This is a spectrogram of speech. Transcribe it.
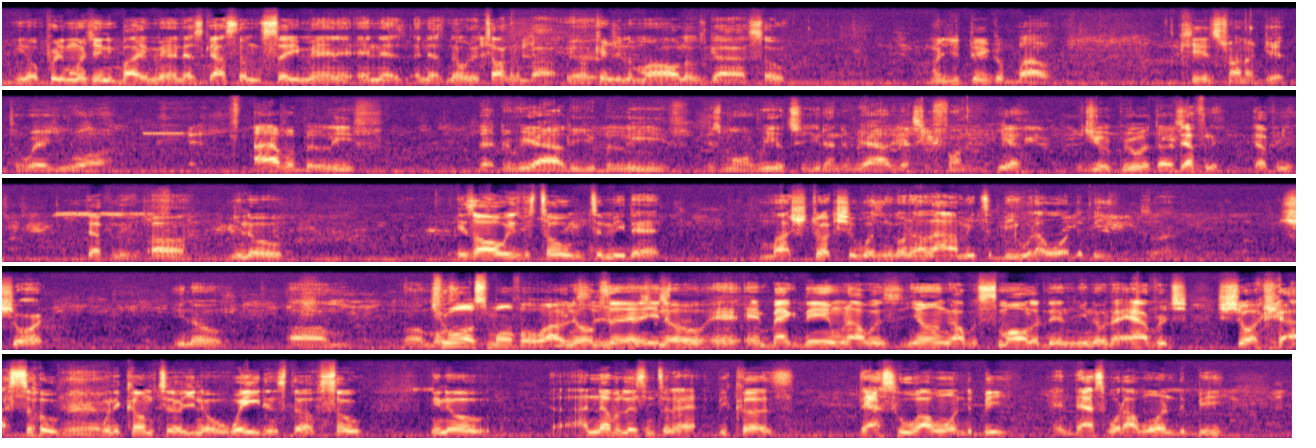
you know, pretty much anybody, man, that's got something to say, man, and, and that's and that's know what they're talking about. You know, Yeah. Kendrick Lamar, all those guys. So When you think about kids trying to get to where you are, I have a belief that the reality you believe is more real to you than the reality that's in front of you. Yeah. Would you agree with that? Definitely, definitely, definitely. Uh, you know, it's always was told to me that my structure wasn't going to allow me to be what I wanted to be. Short, you know. Um, uh, most Draw of- small for a while. You know what I'm saying? You know, and, and back then when I was young, I was smaller than you know the average short guy. So Yeah. when it come to you know weight and stuff, so you know, I never listened to that because that's who I wanted to be, and that's what I wanted to be.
